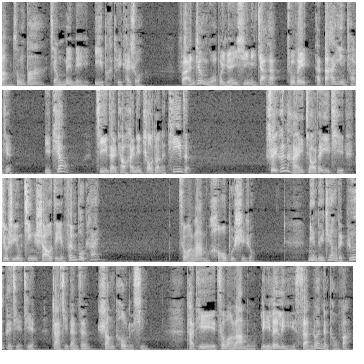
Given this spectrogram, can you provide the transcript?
朗宗巴将妹妹一把推开，说：“反正我不允许你嫁他，除非他答应条件。你跳，鸡再跳还能跳断了梯子。水和奶搅在一起，就是用金勺子也分不开。”次旺拉姆毫不示弱。面对这样的哥哥姐姐，扎基丹增伤透了心。他替次旺拉姆理了理散乱的头发，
